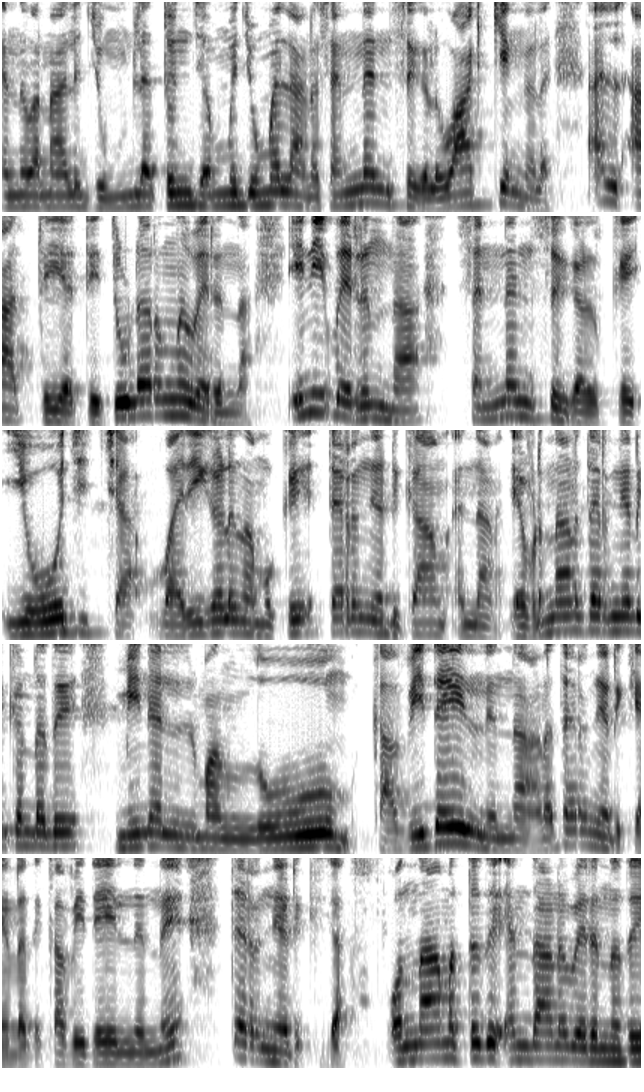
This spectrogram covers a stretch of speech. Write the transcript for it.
എന്ന് പറഞ്ഞാൽ ജുംലത്തുൻ ജമ്മ് ജുമലാണ് സെന്റൻസുകൾ വാക്യങ്ങൾ അൽ ആത്തിയത്തി തുടർന്ന് വരുന്ന ഇനി വരുന്ന സെന്നൻസുകൾക്ക് യോജിച്ച വരികൾ നമുക്ക് തിരഞ്ഞെടുക്കാം എന്നാണ്. എവിടെ നിന്നാണ് തിരഞ്ഞെടുക്കേണ്ടത്? മിനൽ മന്ദൂം കവിതയിൽ നിന്നാണ് തിരഞ്ഞെടുക്കേണ്ടത്. കവിതയിൽ നിന്ന് തിരഞ്ഞെടുക്കുക. ഒന്നാമത്തത് എന്താണ് വരുന്നത്?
